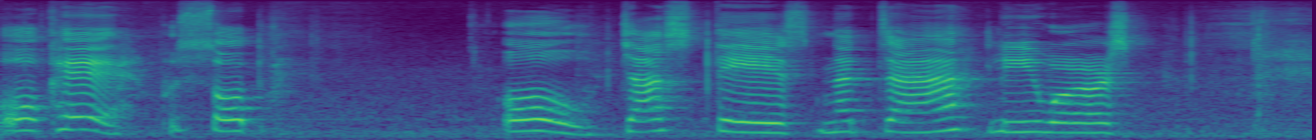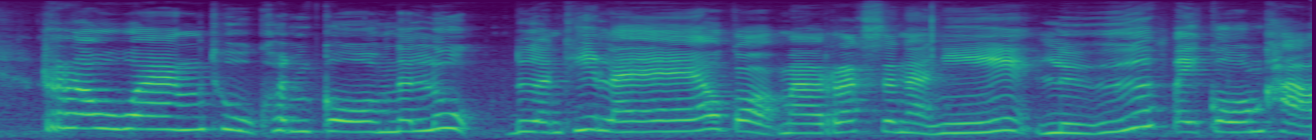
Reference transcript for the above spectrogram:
โอเคพฤษภ โอ้ justice นะจ๊ะ reverse ระวังถูกคนโกงนะลูกเดือนที่แล้วก็ออกมาลักษณะนี้ หรือไปโกงเขา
